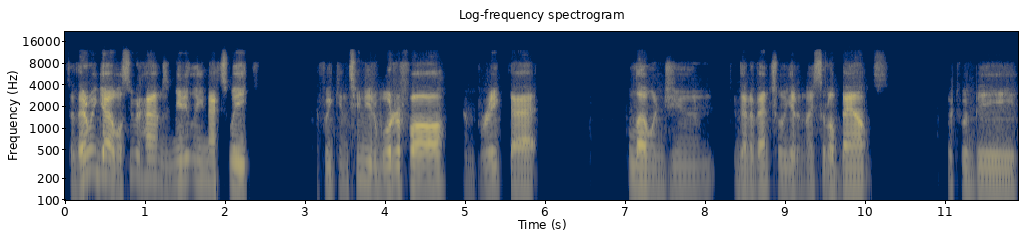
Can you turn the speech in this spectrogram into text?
So there we go. We'll see what happens immediately next week. If we continue to waterfall and break that low in June, then eventually get a nice little bounce which would be,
